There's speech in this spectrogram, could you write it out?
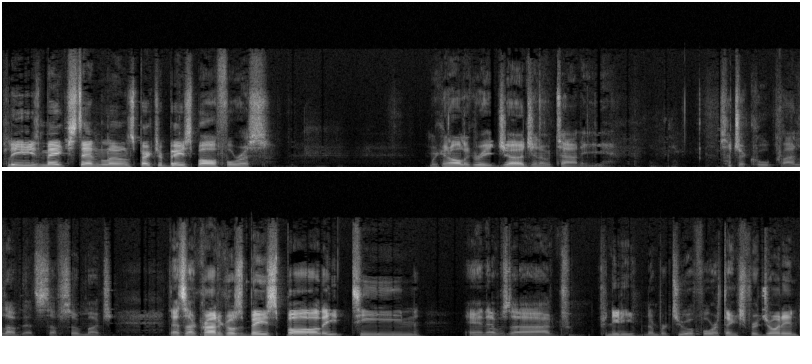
Please make standalone Spectra Baseball for us. We can all agree, Judge and Ohtani. Such a cool pro I love that stuff so much. That's our Chronicles Baseball 18. And that was uh, Panini number 204. Thanks for joining.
